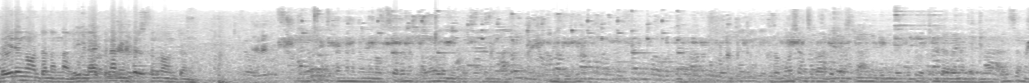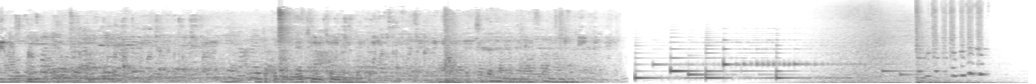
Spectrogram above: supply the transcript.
ధైర్యంగా ఉంటాను అన్న ఏదైనా నేను ధైర్యంగా వీళ్ళు లేకపోయినా నేను ఖచ్చితంగా ఉంటాను. ఒకసారి ఎమోషన్స్ కాబట్టి కృష్ణ మీటింగ్ దగ్గరికి వచ్చింటారని నాకు తెలుసు నేను అనుకున్నాను లేచి నిల్చొని ఖచ్చితంగా నేను వస్తాను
